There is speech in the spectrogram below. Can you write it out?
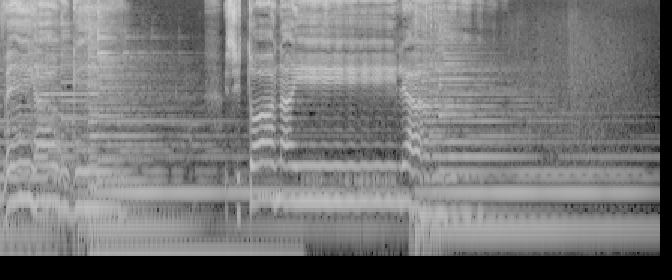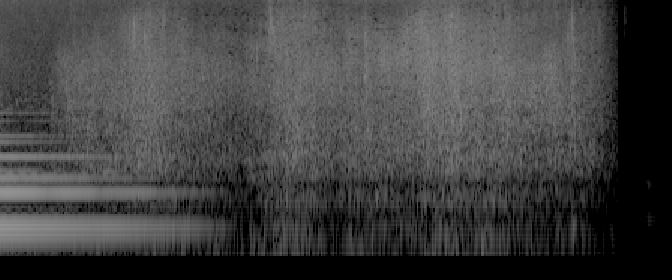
vem alguém e se torna ilha.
